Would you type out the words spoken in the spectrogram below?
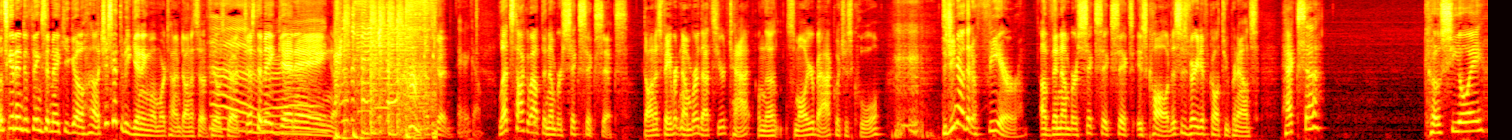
Let's get into things that make you go, huh? Just at the beginning one more time, Donna, so it feels good. Just the beginning. That's good. There you go. Let's talk about the number 666. Donna's favorite number. That's your tat on the small of your back, which is cool. Did you know that a fear of the number 666 is called, this is very difficult to pronounce, hexa cosioi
